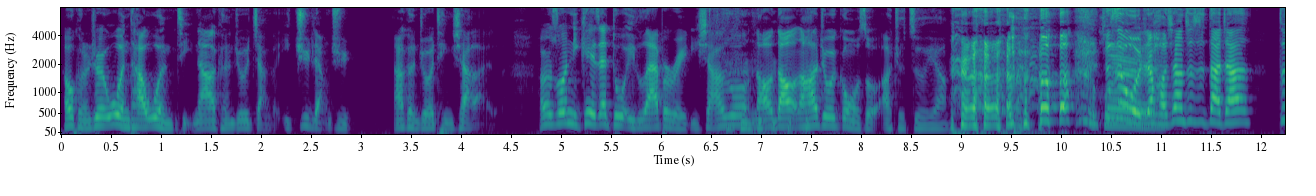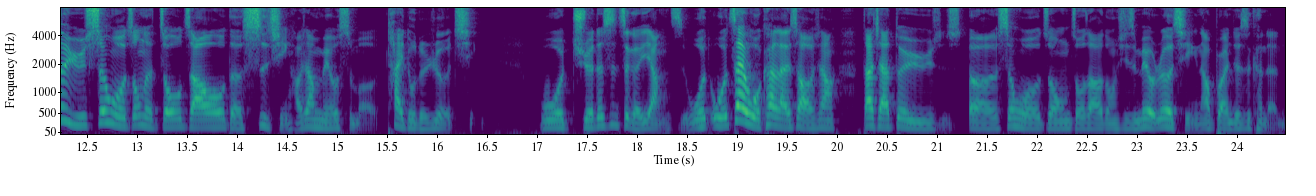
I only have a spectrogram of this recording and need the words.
然后可能就会问他问题，那他可能就会讲个一句两句，然后可能就会停下来了。然后就说你可以再多 elaborate 一下，他说，然后然后然后他就会跟我说啊，就这样，就是我觉得好像就是大家对于生活中的周遭的事情，好像没有什么太多的热情。我觉得是这个样子。我我在我看来是好像大家对于呃生活中周遭的东西是没有热情，然后不然就是可能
